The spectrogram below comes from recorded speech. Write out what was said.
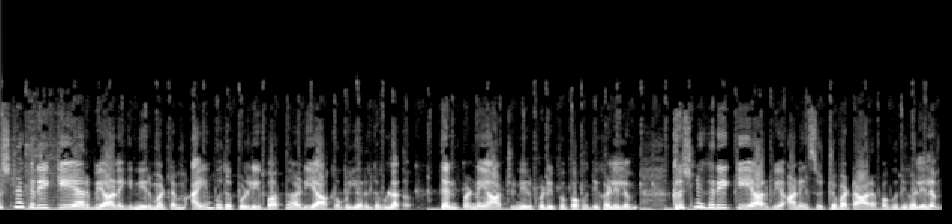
கிருஷ்ணகிரி கேஆர்பி அணையின் நீர்மட்டம் ஐம்பது புள்ளி பத்து அடியாக உயர்ந்துள்ளது. தென்பெண்ணை ஆற்று நீர்பிடிப்பு பகுதிகளிலும் கிருஷ்ணகிரி கேஆர்பி அணை சுற்றுவட்டார பகுதிகளிலும்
